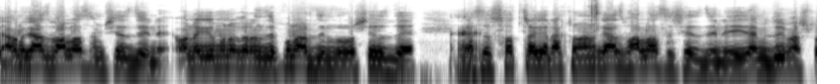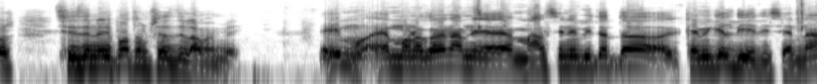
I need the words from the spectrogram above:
আমার গাছ ভালো আছে আমি সেচ দিই না অনেকে মনে করেন যে পনেরো দিন পর সেচ দেয় হ্যাঁ। গাছের গাছ ভালো আছে সেচ দিই এই আমি দুই মাস পর সিজনে প্রথম সেচ দিলাম আমি। ভাই এই মনে করেন আপনি মালসিনের ভিতর তো কেমিক্যাল দিয়ে দিচ্ছেন না?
